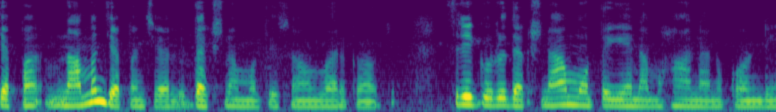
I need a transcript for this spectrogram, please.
జప నామం జపం చేయాలి. దక్షిణామూర్తి స్వామివారు కావచ్చు. శ్రీ గురు దక్షిణామూర్తయే నమః అని అనుకోండి.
